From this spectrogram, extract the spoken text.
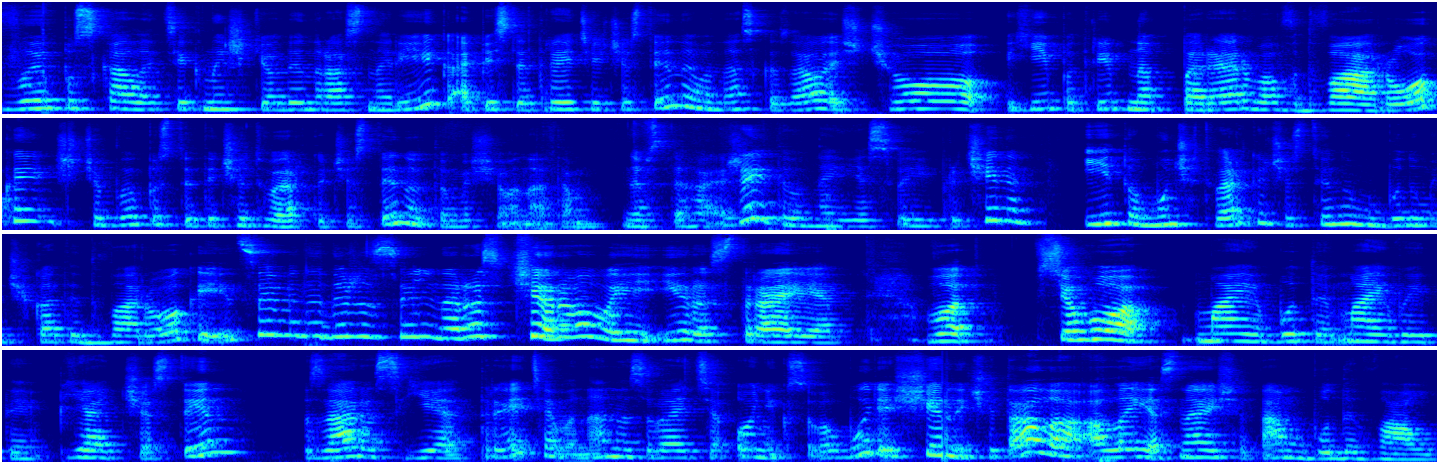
випускала ці книжки один раз на рік, а після третьої частини вона сказала, що їй потрібна перерва в два роки, щоб випустити четверту частину, тому що вона там не встигає жити, у неї є свої причини. І тому четверту частину ми будемо чекати два роки, і це мене дуже сильно розчаровує і розстраює. От всього має бути має вийти п'ять частин. Зараз є третя, вона називається Оніксова буря. Ще не читала, але я знаю, що там буде вау.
